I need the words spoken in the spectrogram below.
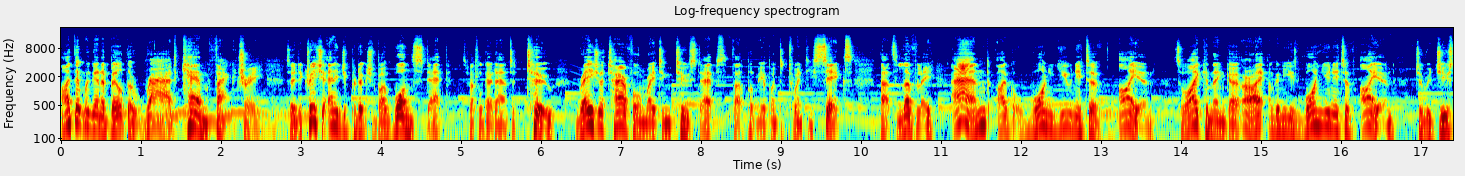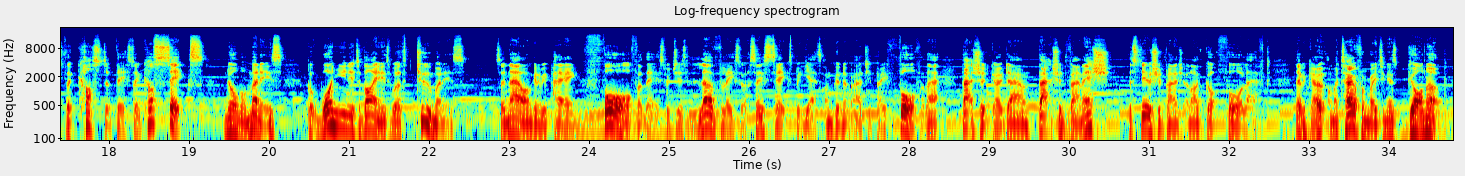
I think we're going to build the Rad Chem Factory. So decrease your energy production by one step. So that'll go down to two. Raise your terraform rating two steps. That'll put me up onto 26. That's lovely. And I've got one unit of iron. So I can then go, all right, I'm going to use one unit of iron to reduce the cost of this. So it costs six normal monies but one unit of iron is worth two monies. So now I'm going to be paying four for this, which is lovely. So I say six, but yes, I'm going to actually pay four for that. That should go down. That should vanish. The steel should vanish, and I've got four left. There we go. And my terraform rating has gone up.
